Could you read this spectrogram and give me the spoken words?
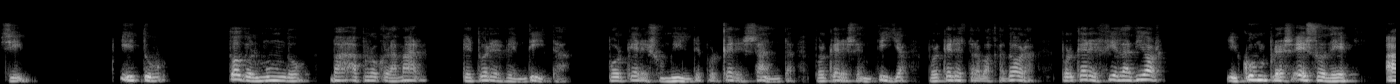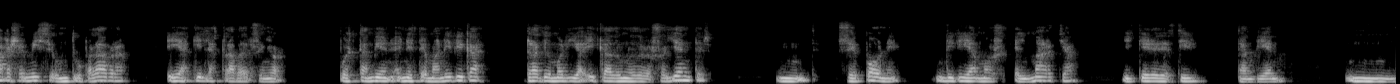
Sí. Y tú, todo el mundo va a proclamar que tú eres bendita, porque eres humilde, porque eres santa, porque eres sencilla, porque eres trabajadora, porque eres fiel a Dios y cumples eso de hágase mí según tu palabra, y aquí la esclava del Señor. Pues también en este Magnífica, Radio María y cada uno de los oyentes se pone, diríamos, en marcha y quiere decir también, mm,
